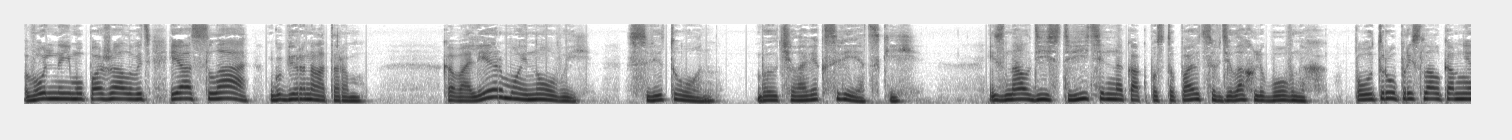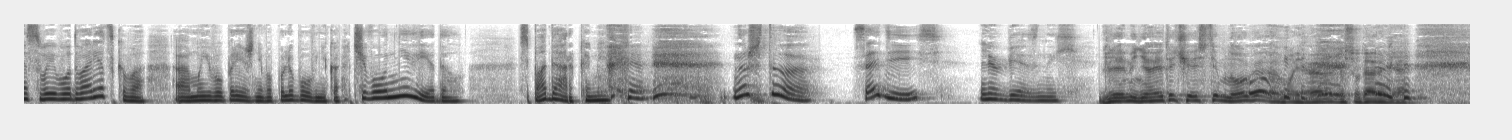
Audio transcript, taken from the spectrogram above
Вольно ему пожаловать и осла губернатором. Кавалер мой новый, Светон, был человек светский и знал действительно, как поступаются в делах любовных. Поутру прислал ко мне своего дворецкого, а моего прежнего полюбовника, чего он не ведал, с подарками. Ну что, садись, любезный. Для меня этой чести много, моя государыня.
